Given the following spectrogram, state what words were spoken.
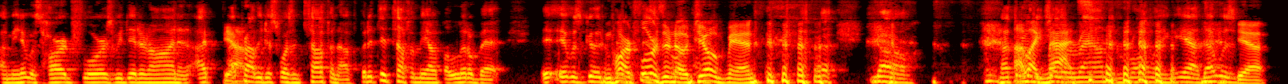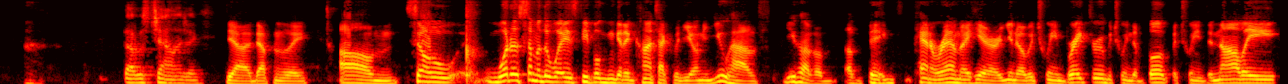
I mean, it was hard floors we did it on. And I, Yeah. I probably just wasn't tough enough, but it did toughen me up a little bit. It, it was good. Hard floors are no joke man no, not I like each around and rolling. Yeah, that was yeah that was challenging. yeah definitely um so what are some of the ways people can get in contact with you? I mean you have you have a, a big panorama here you know between Breakthru between the book between denali.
